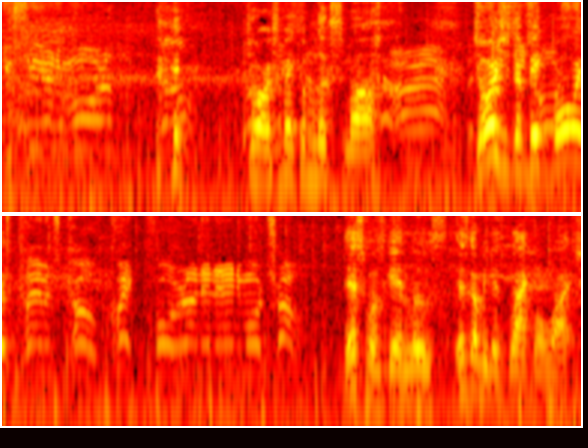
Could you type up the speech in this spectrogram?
You see any more? George make him look small. Right. George is a big boy. to Clemens Cove, quick, run into any more trouble. This one's getting loose. It's gonna be this black one. Watch.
